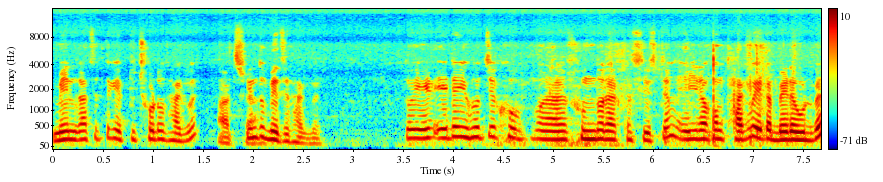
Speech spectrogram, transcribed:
মেন গাছের থেকে একটু ছোট থাকবে আচ্ছা। কিন্তু বেঁচে থাকবে। তো এটাই হচ্ছে খুব সুন্দর একটা সিস্টেম এই রকম থাকবে এটা বেড়ে উঠবে।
